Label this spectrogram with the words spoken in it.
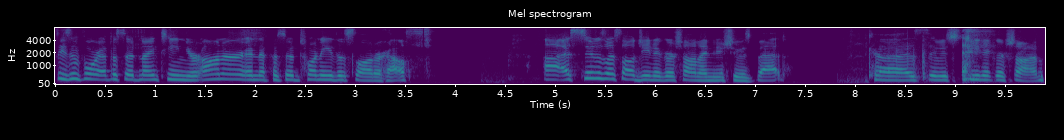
season four, episode nineteen, Your Honor, and episode twenty, The Slaughterhouse. Uh, as soon as I saw Gina Gershon, I knew she was bad because it was Gina Gershon.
